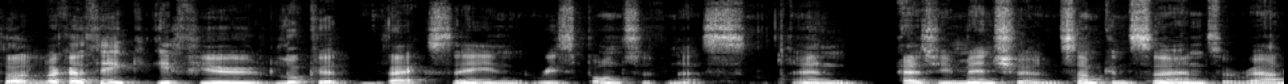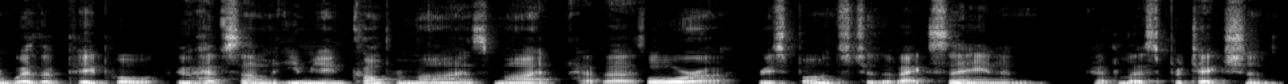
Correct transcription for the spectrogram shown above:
So, look, I think if you look at vaccine responsiveness, and as you mentioned, some concerns around whether people who have some immune compromise might have a poorer response to the vaccine and have less protection.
